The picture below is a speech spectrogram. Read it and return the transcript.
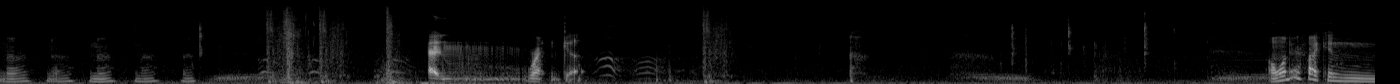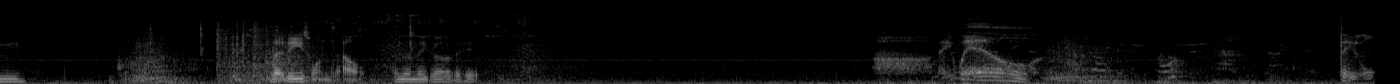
No, no, no, no, no. Oh, right in the gut. I wonder if I can let these ones out and then they go over here. they will. They all.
